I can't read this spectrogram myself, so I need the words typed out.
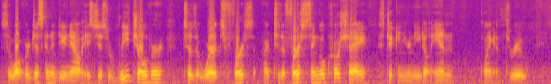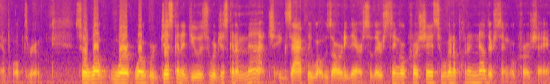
So what we're just going to do now is just reach over to the where it's first, or to the first single crochet, sticking your needle in, pulling it through, and pull it through. So what we're, what we're just going to do is we're just going to match exactly what was already there. So there's single crochet, so we're going to put another single crochet.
